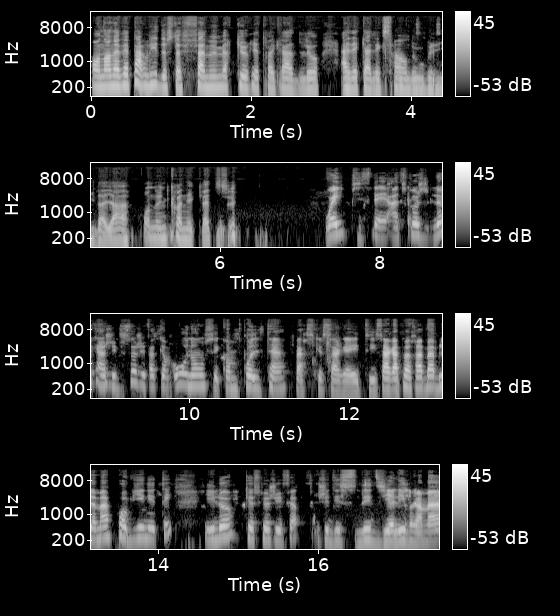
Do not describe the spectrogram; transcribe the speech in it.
On en avait parlé de ce fameux Mercure rétrograde-là avec Alexandre Aubry, d'ailleurs. On a une chronique là-dessus. Oui, puis c'était, en tout cas, là, quand j'ai vu ça, j'ai fait comme, oh non, c'est comme pas le temps parce que ça aurait été, ça aurait probablement pas bien été. Et là, qu'est-ce que j'ai fait? J'ai décidé d'y aller vraiment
